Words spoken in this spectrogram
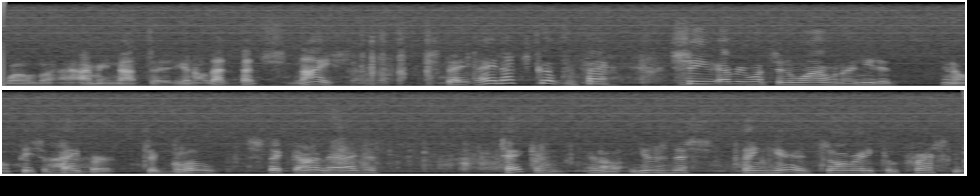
well, uh, I mean, not to, you know, that that's nice. I mean, stay, hey, that's good. In fact, see, every once in a while when I need a, you know, piece of Uh-huh. paper to glue, stick on there, I just take and, you know, use this thing here. It's already compressed, and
